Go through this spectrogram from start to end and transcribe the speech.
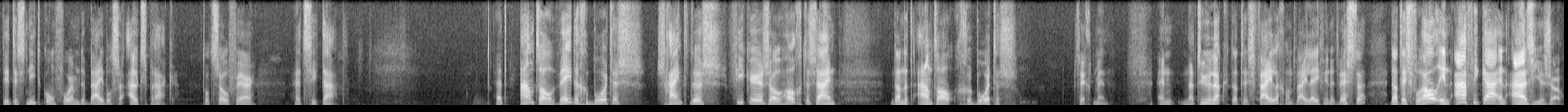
Dit is niet conform de Bijbelse uitspraken. Tot zover het citaat. Het aantal wedergeboortes schijnt dus vier keer zo hoog te zijn dan het aantal geboortes, zegt men. En natuurlijk, dat is veilig, want wij leven in het Westen. Dat is vooral in Afrika en Azië zo.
